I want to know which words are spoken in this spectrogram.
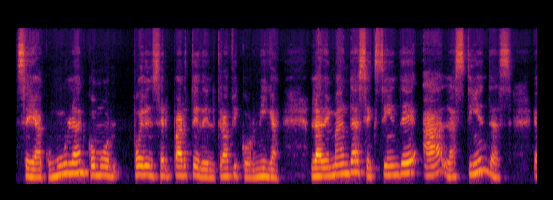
se acumulan, cómo pueden ser parte del tráfico hormiga. La demanda se extiende a las tiendas. Eh,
